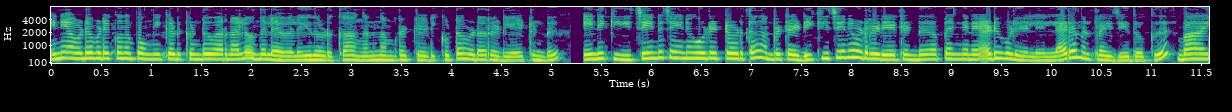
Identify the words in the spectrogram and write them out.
ഇനി അവിടെ ഇവിടേക്ക് ഒന്ന് പൊങ്ങിക്കെടുക്കേണ്ടത് പറഞ്ഞാൽ ഒന്ന് ലെവൽ ചെയ്ത് കൊടുക്കുക അങ്ങനെ നമ്മുടെ ടെഡിക്കുട്ടം ഇവിടെ റെഡി ആയിട്ടുണ്ട്. ഇനി കീ ചെയിന്റെ കൂടി ഇട്ട് കൊടുത്താൽ നമ്മുടെ ടെഡി കീ ചെയിനും ഇവിടെ റെഡി ആയിട്ടുണ്ട്. അപ്പം എങ്ങനെ? അടിപൊളിയല്ലേ? എല്ലാവരും ഒന്ന് ട്രൈ ചെയ്ത് നോക്ക്. ബൈ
